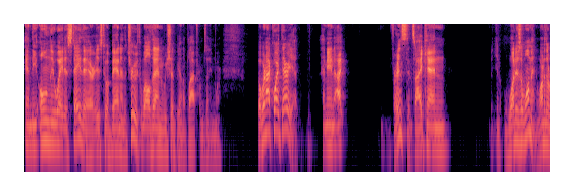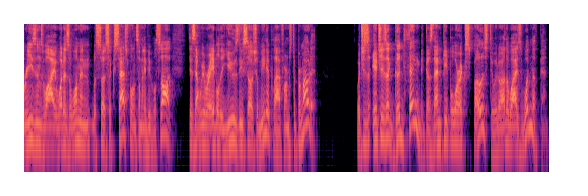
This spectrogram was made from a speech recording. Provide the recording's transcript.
and the only way to stay there is to abandon the truth. Well, then we shouldn't be on the platforms anymore. But we're not quite there yet. I mean, I, for instance, I can. You know, what is a woman? One of the reasons why What is a Woman was so successful and so many people saw it is that we were able to use these social media platforms to promote it, which is which is a good thing because then people were exposed to it or otherwise wouldn't have been.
